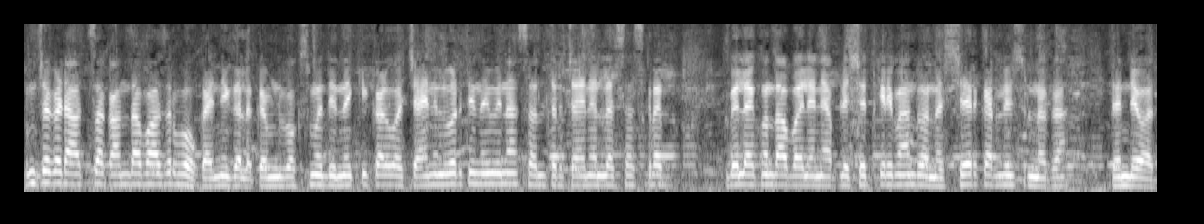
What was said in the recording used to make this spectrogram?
तुमच्याकडे आजचा कांदा बाजारभाव काय निघाला? कमेंट बॉक्समध्ये नक्की कळवा. चॅनलवरती नवीन असाल तर चॅनलला सबस्क्राईब बेलायकॉन दाबायला आणि आपल्या शेतकरी बांधवांना शेअर करायला विसरू नका. धन्यवाद.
